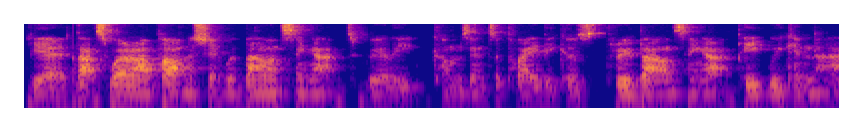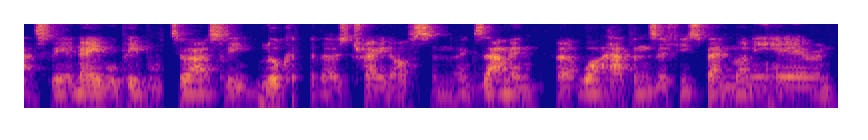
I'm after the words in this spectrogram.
Yeah, that's where our partnership with Balancing Act really comes into play because through Balancing Act, we can actually enable people to actually look at those trade offs and examine uh, what happens if you spend money here and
